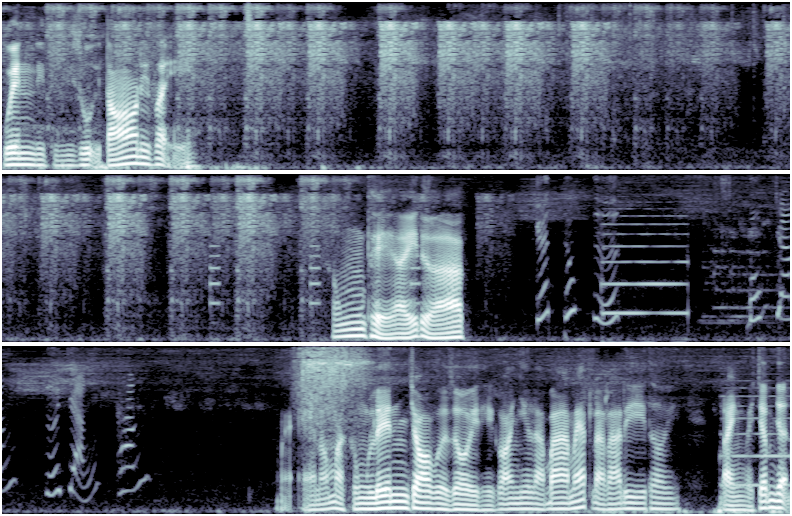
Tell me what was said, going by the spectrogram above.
quên đi, thì rụi to đi vậy. Không thể ấy được. Nó mà không lên cho vừa rồi thì coi như là 3 mét là ra đi thôi. Đành phải chấp nhận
